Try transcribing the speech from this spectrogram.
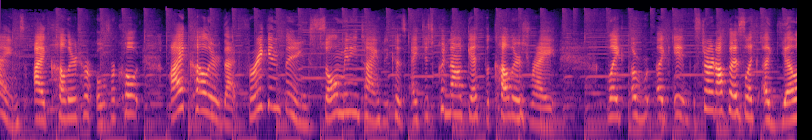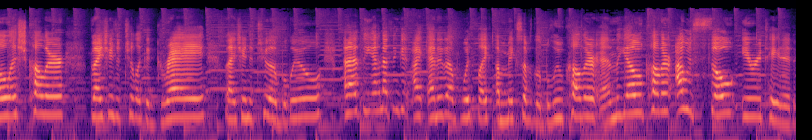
times I colored her overcoat. I colored that freaking thing so many times because I just could not get the colors right. Like, a, like it started off as like a yellowish color, then I changed it to like a gray, then I changed it to a blue, and at the end I think it, I ended up with like a mix of the blue color and the yellow color. I was so irritated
